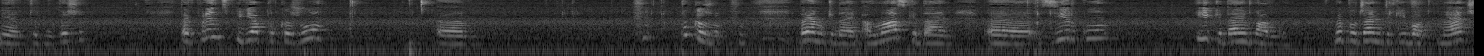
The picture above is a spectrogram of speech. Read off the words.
Ні, тут не пише. Так, в принципі, я покажу. Е, покажу. Беремо, кидаємо алмаз, кидаємо е, зірку і кидаємо палку. Ми отримуємо такий от меч.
